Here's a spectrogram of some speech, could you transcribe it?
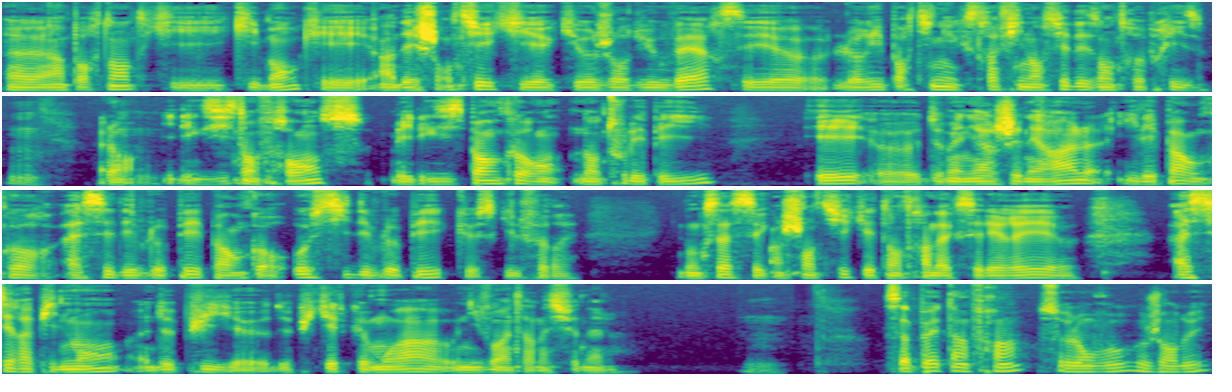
importantes qui, qui manque et un des chantiers qui est, qui est aujourd'hui ouvert, c'est le reporting extra-financier des entreprises. Mmh. Alors, mmh. il existe en France, mais il n'existe pas encore dans tous les pays. Et de manière générale, il n'est pas encore assez développé, pas encore aussi développé que ce qu'il faudrait. Donc ça, c'est un chantier qui est en train d'accélérer euh, assez rapidement depuis, euh, depuis quelques mois au niveau international. Hmm. Ça peut être un frein, selon vous, aujourd'hui?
